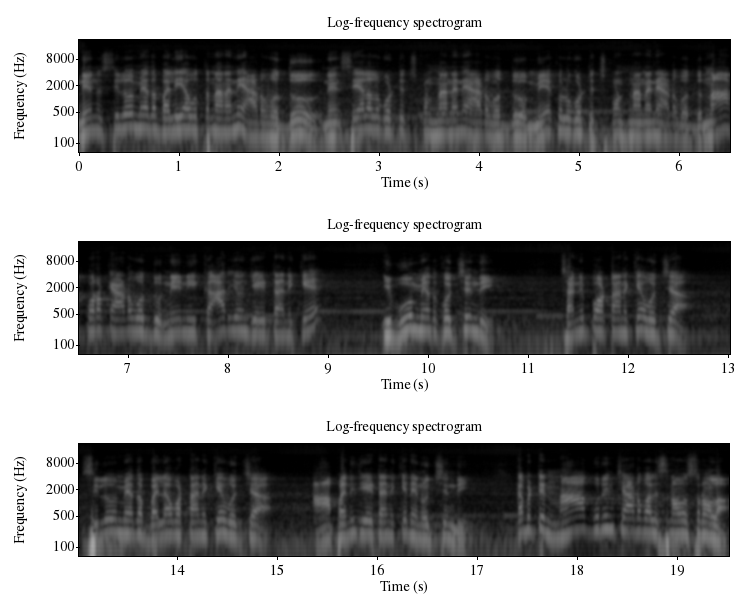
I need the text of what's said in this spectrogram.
నేను శిలువ మీద బలి అవుతున్నానని ఆడవద్దు. నేను శీలలు కొట్టించుకుంటున్నానని ఆడవద్దు. మేకలు కొట్టించుకుంటున్నానని ఆడవద్దు. నా కొరకు ఆడవద్దు. నేను ఈ కార్యం చేయటానికే ఈ భూమి మీదకి వచ్చింది. చనిపోవటానికే వచ్చా. శిలువ మీద బలి అవ్వటానికే వచ్చా. ఆ పని చేయటానికే నేను వచ్చింది. కాబట్టి నా గురించి ఆడవలసిన అవసరంలా?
